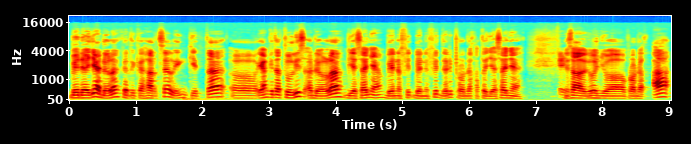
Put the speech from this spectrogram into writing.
Bedanya adalah ketika hard selling kita eh, yang kita tulis adalah biasanya benefit-benefit dari produk atau jasanya. Oke. Misal lo jual produk A,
